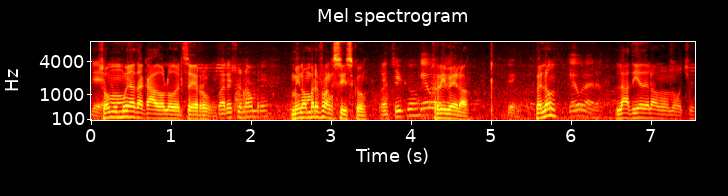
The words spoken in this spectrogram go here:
Bien. Somos muy atacados los del cerro. ¿Cuál es su nombre? Mi nombre es Francisco ¿Francisco? ¿Qué hora Rivera. Bien. ¿Perdón? ¿Qué hora era? Las 10 de la noche.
